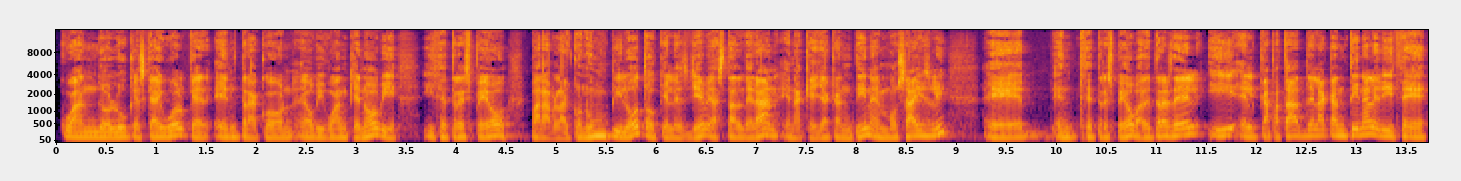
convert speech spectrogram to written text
cuando Luke Skywalker entra con Obi-Wan Kenobi y C3PO para hablar con un piloto que les lleve hasta Alderaan en aquella cantina en Mos Eisley, eh, en C3PO va detrás de él y el capataz de la cantina le dice,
